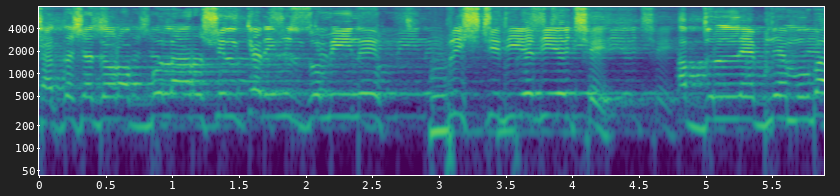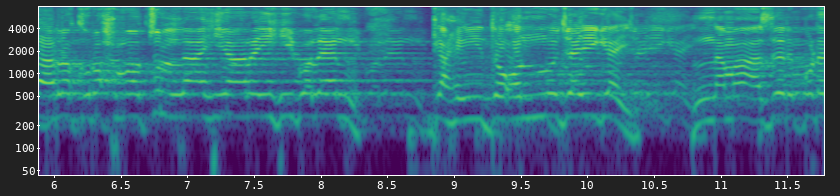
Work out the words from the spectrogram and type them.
সাথে সাথে রব্বুল আরশিল কারীম জমিনে বৃষ্টি দিয়ে দিয়েছে। আব্দুল্লাহ ইবনে মুবারক রাহমাতুল্লাহি আলাইহি বলেন কাহিনী তো অন্য জায়গায় নামাজের পরে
